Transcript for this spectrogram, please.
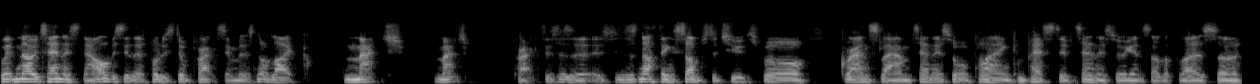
with no tennis now. Obviously, they're probably still practicing, but it's not like match match practice, is it? It's, there's nothing substitutes for Grand Slam tennis or playing competitive tennis against other players. So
